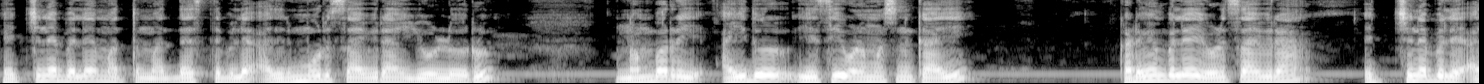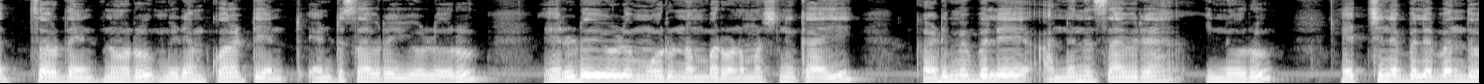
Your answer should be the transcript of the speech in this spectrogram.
ಹೆಚ್ಚಿನ ಬೆಲೆ ಮತ್ತು ಮಧ್ಯಸ್ಥ ಬೆಲೆ ಹದಿಮೂರು ಸಾವಿರ ಏಳ್ನೂರು. ನಂಬರ್ ಐದು ಎ ಸಿ ಒಣಮೆಣಸಿನಕಾಯಿ, ಕಡಿಮೆ ಬೆಲೆ ಏಳು ಸಾವಿರ, ಹೆಚ್ಚಿನ ಬೆಲೆ ಹತ್ತು ಸಾವಿರದ ಎಂಟುನೂರು ಮೀಡಿಯಮ್ ಕ್ವಾಲಿಟಿ ಎಂಟು ಎಂಟು ಸಾವಿರ ಏಳ್ನೂರು. ಎರಡು ಏಳು ಮೂರು ನಂಬರ್ ಒಣಮೆಣಸಿನಕಾಯಿ ಕಡಿಮೆ ಬೆಲೆ ಹನ್ನೊಂದು ಸಾವಿರ ಇನ್ನೂರು, ಹೆಚ್ಚಿನ ಬೆಲೆ ಬಂದು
